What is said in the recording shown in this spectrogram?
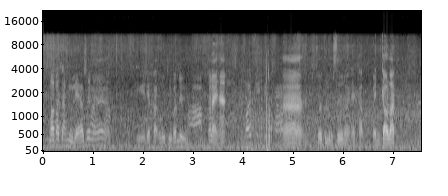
ำมาประจำอยู่แล้วใช่ไหมโอเคเดี๋ยวฝากลุงถือแป๊บนึงครับเท่าไหร่ฮะ ร้อยสี่สิบครับอ่าช่วยคุณลุงซื้อหน่อยนะครับ เป็นเกาลัด จ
